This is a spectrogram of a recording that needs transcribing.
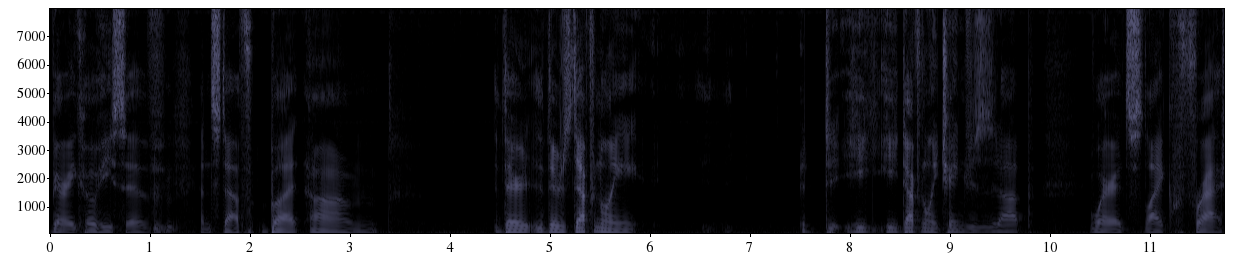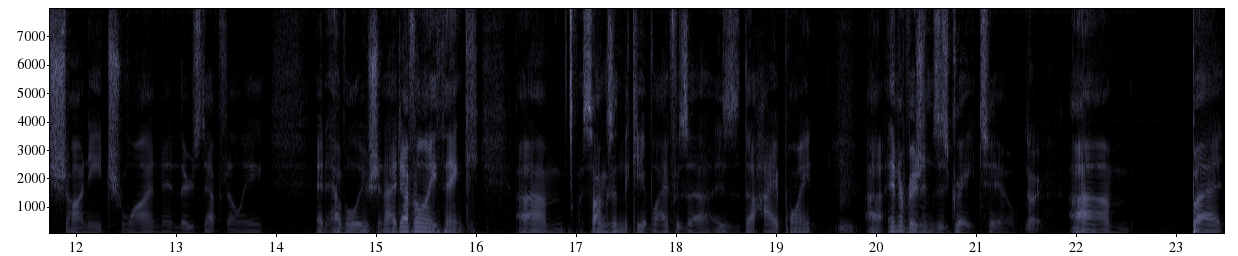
very cohesive Mhm. and stuff but um there there's definitely d- he he definitely changes it up where it's like fresh on each one and there's definitely an evolution. I definitely think um, songs in the key of life is a is the high point. Mm. Uh, Innervisions is great too. Oh, Um, but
